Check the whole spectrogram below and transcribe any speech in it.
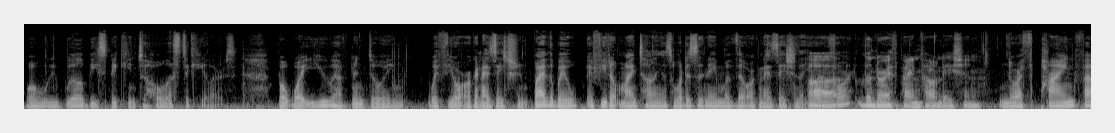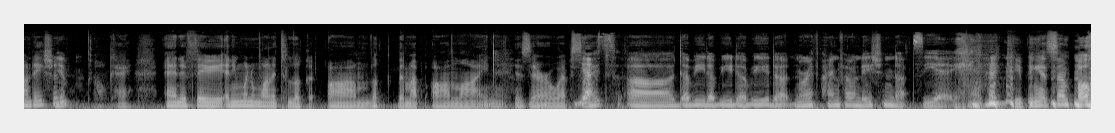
where we will be speaking to holistic healers. But what you have been doing with your organization, by the way, if you don't mind telling us, what is the name of the organization that you work Uh, for? the North Pine Foundation. North Pine Foundation. Yep. Okay. And if they anyone wanted to look um, look them up online, is there a website? Yes, uh, www.northpinefoundation.ca. Okay, keeping it simple.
